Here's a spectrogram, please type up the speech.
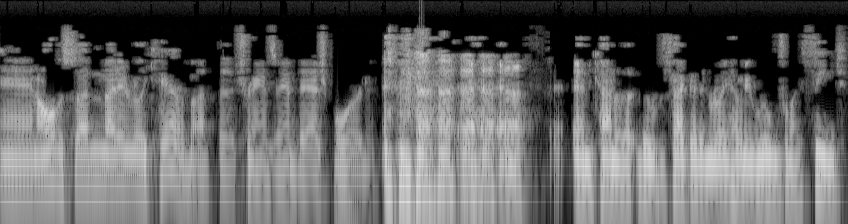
And all of a sudden I didn't really care about the Trans Am dashboard and, and kind of the, the fact that I didn't really have any room for my feet.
